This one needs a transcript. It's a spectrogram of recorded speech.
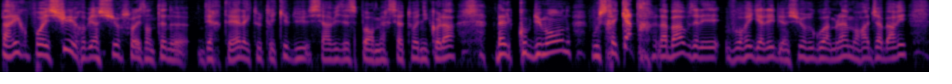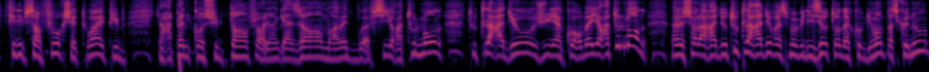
Paris que vous pourrez suivre bien sûr sur les antennes d'RTL avec toute l'équipe du service des sports. Merci à toi Nicolas. Belle Coupe du Monde. Vous serez quatre là-bas. Vous allez vous régaler bien sûr. Hugo Hamelin, Morad Jabari, Philippe Sanfour chez toi. Et puis il y aura plein de consultants. Florian Gazan, Mohamed Bouafsi. Il y aura tout le monde. Toute la radio. Julien Courbet. Il y aura tout le monde euh, sur la radio. Toute la radio va se mobiliser autour de la Coupe du Monde parce que nous,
